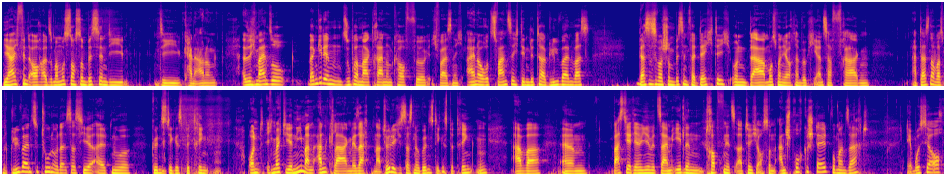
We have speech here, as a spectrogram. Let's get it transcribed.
Ja, ich finde auch, also man muss noch so ein bisschen die, die, keine Ahnung, also ich meine so, man geht in den Supermarkt rein und kauft für, ich weiß nicht, 1,20 Euro den Liter Glühwein was. Das ist aber schon ein bisschen verdächtig und da muss man ja auch dann wirklich ernsthaft fragen, hat das noch was mit Glühwein zu tun oder ist das hier halt nur günstiges Betrinken? Und ich möchte hier niemanden anklagen, der sagt, natürlich ist das nur günstiges Betrinken, aber ähm, Basti hat ja hier mit seinem edlen Tropfen jetzt natürlich auch so einen Anspruch gestellt, wo man sagt, der muss ja auch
